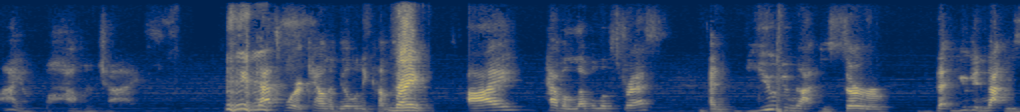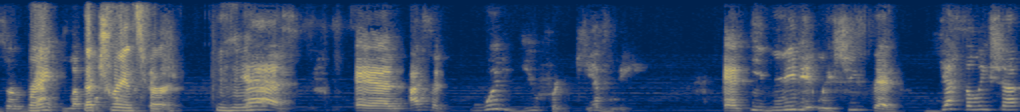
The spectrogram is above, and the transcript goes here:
I apologize. That's where accountability comes in. right. I have a level of stress, and you do not deserve that. You did not deserve Right. that level That transfer. Mhm. Yes. And I said, Would you forgive me? And immediately she said, Yes, Alicia,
